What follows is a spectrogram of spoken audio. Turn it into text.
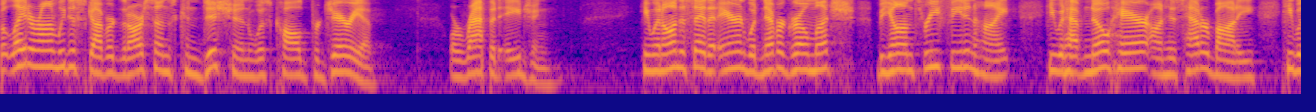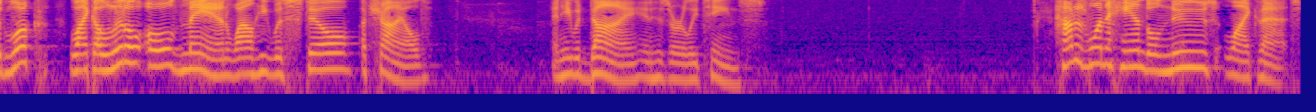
But later on, we discovered that our son's condition was called progeria or rapid aging. He went on to say that Aaron would never grow much beyond three feet in height. He would have no hair on his head or body. He would look like a little old man while he was still a child. And he would die in his early teens. How does one handle news like that?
